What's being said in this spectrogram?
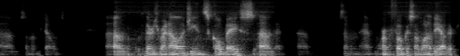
um, some of them don't. Um, there's rhinology and skull base uh, that um, some of them have more of a focus on one of the others.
